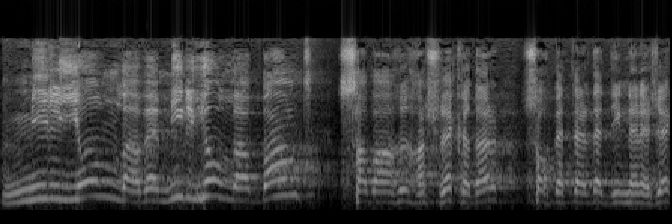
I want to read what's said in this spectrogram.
Milyonla ve milyonla band sabahı haşre kadar sohbetlerde dinlenecek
